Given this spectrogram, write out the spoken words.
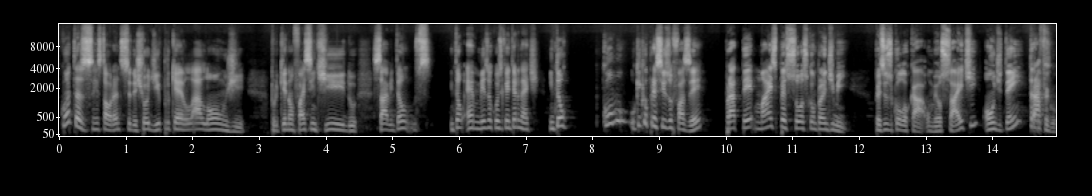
Quantos restaurantes você deixou de ir porque é lá longe, porque não faz sentido, sabe? Então, então é a mesma coisa que a internet. Então, como, o que, que eu preciso fazer para ter mais pessoas comprando de mim? Preciso colocar o meu site onde tem tráfego.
